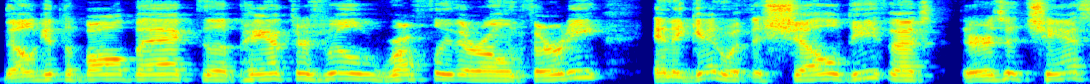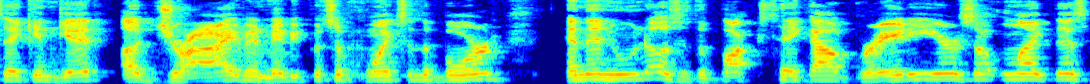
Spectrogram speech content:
they'll get the ball back. The Panthers will roughly their own 30. And again, with the shell defense, there is a chance they can get a drive and maybe put some points on the board. And then who knows if the Bucks take out Brady or something like this,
